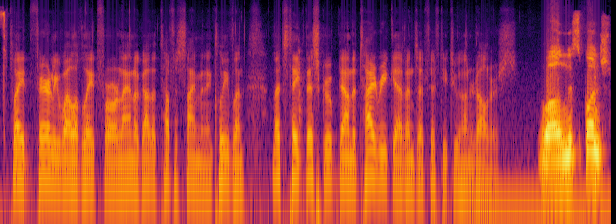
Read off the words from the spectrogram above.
has played fairly well of late for Orlando, got a tough assignment in Cleveland. Let's take this group down to Tyreke Evans at $5,200. Well, in this bunch,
